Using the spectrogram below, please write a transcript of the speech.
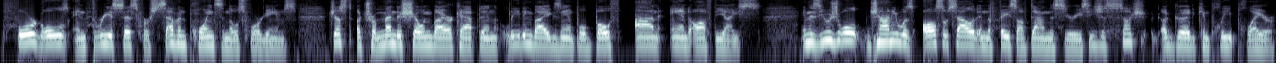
four goals and three assists for seven points in those four games. Just a tremendous showing by our captain, leading by example both on and off the ice. And as usual, Johnny was also solid in the faceoff down this series. He's just such a good, complete player.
